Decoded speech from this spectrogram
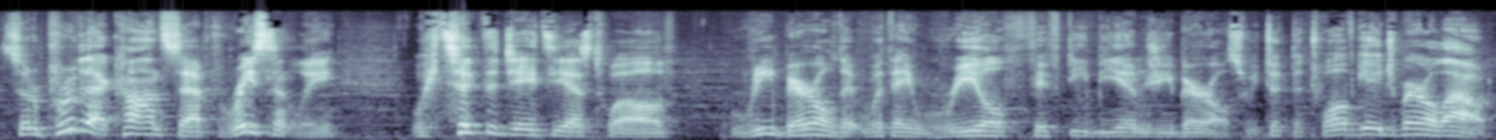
So to prove that concept, recently, we took the JTS-12, rebarreled it with a real 50 BMG barrel. So we took the 12 gauge barrel out,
